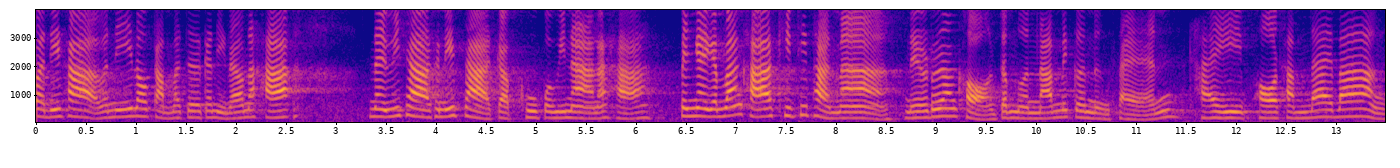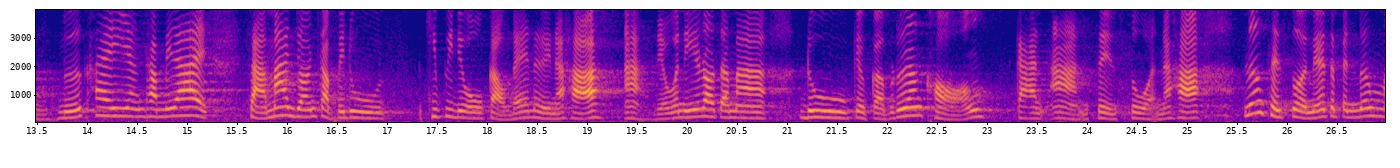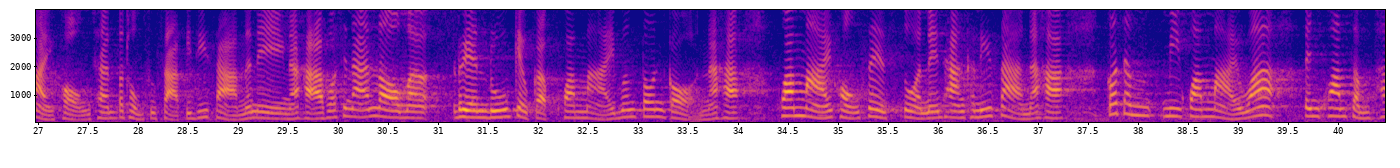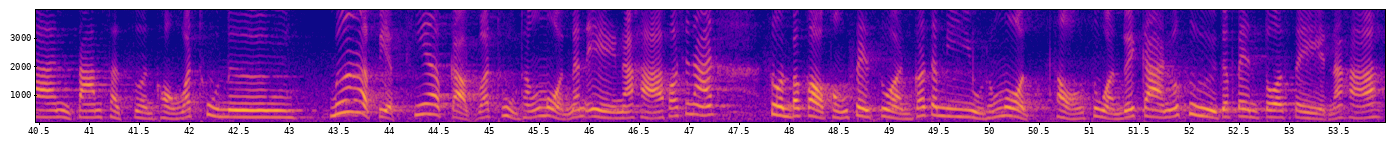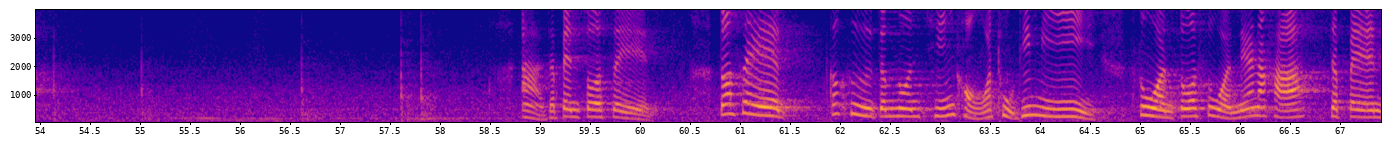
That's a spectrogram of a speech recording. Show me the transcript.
วัสดีค่ะ วันนี้เรากลับมาเจอกันอีกแล้วนะคะ ในวิชาคณิตศาสตร์กับครูปวีนานะคะ เป็นไงกันบ้างคะคลิปที่ผ่านมาในเรื่องของจำนวนนับไม่เกิน 1 0 0 0 0แสนใครพอทำได้บ้าง หรือใครยังทำไม่ได้ สามารถย้อนกลับไปดูคลิปวิดีโอเก่าได้เลยนะคะอะเดี๋ยววันนี้เราจะมาดูเกี่ยวกับเรื่องของ การอ่านเศษส่วนนะคะ เรื่องเศษส่วนนี้จะเป็นเรื่องใหม่ของชั้นประถมศึกษาปีที่ 3 นั่นเองนะคะ เพราะฉะนั้นเรามาเรียนรู้เกี่ยวกับความหมายเบื้องต้นก่อนนะคะ ความหมายของเศษส่วนในทางคณิตศาสตร์นะคะ ก็จะมีความหมายว่าเป็นความสัมพันธ์ตามสัดส่วนของวัตถุหนึ่งเมื่อเปรียบเทียบกับวัตถุทั้งหมดนั่นเองนะคะ เพราะฉะนั้นส่วนประกอบของเศษส่วนก็จะมีอยู่ทั้งหมด 2ส่วนด้วยกันก็คือจะเป็นตัวเศษนะคะ อ่าจะเป็นตัวเศษ ตัวเศษก็คือจำนวนชิ้นของวัตถุที่มี ส่วนตัวส่วนเนี่ยนะคะ จะเป็น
